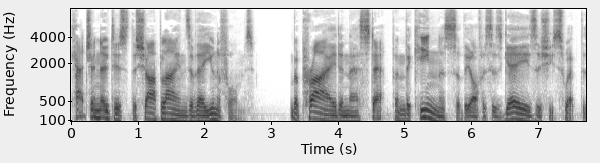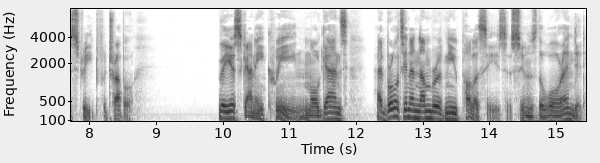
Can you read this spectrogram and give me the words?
Katja noticed the sharp lines of their uniforms, the pride in their step, and the keenness of the officer's gaze as she swept the street for trouble. The Yerskani queen, Morganse, had brought in a number of new policies as soon as the war ended.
